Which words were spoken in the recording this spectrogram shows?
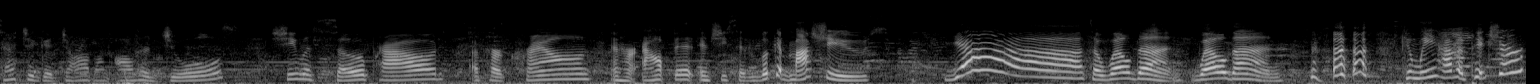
such a good job on all her jewels. She was so proud of her crown and her outfit, and she said, Look at my shoes. Yeah, so well done. Well done. Can we have a picture?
